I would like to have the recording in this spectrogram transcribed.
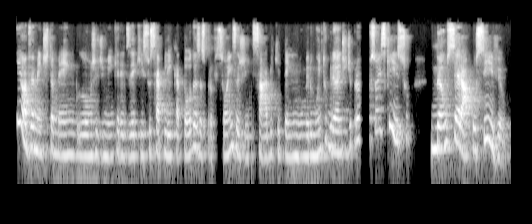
E, obviamente, também, longe de mim querer dizer que isso se aplica a todas as profissões, a gente sabe que tem um número muito grande de profissões que isso não será possível,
